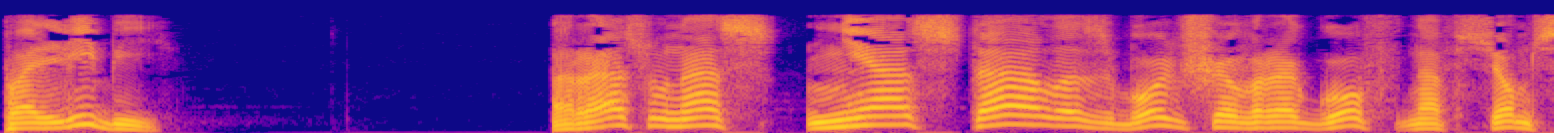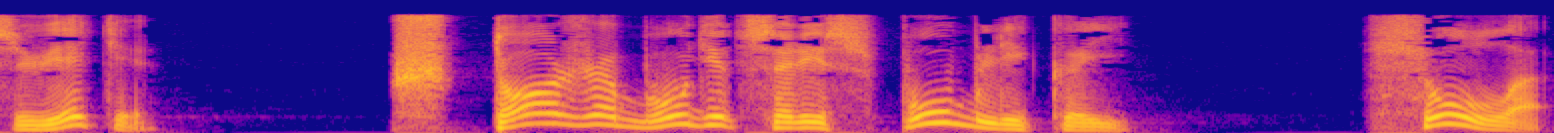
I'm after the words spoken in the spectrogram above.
Полибий. Раз у нас не осталось больше врагов на всем свете, что же будет с республикой Сула?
